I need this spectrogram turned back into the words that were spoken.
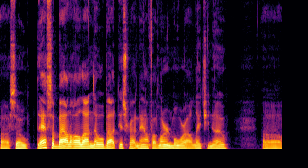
Uh, so that's about all I know about this right now. If I learn more, I'll let you know. Uh,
